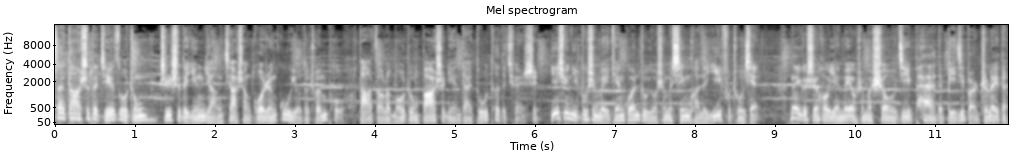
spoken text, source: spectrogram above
在大师的杰作中，知识的营养加上国人固有的淳朴，打造了某种八十年代独特的诠释。也许你不是每天关注有什么新款的衣服出现，那个时候也没有什么手机、Pad、笔记本之类的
